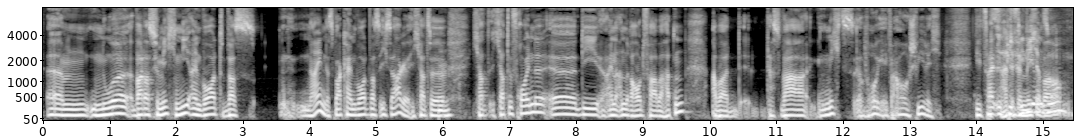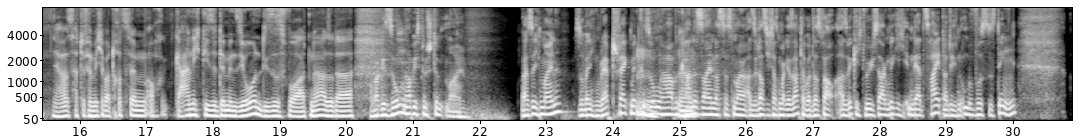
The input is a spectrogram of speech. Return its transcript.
Ähm, nur war das für mich nie ein Wort, was Nein, das war kein Wort, was ich sage. Ich hatte, ich hatte, ich hatte Freunde, äh, die eine andere Hautfarbe hatten, aber das war nichts. Oh, war auch schwierig. Die Zeit Das hatte für mich aber, so. ja, das hatte für mich aber trotzdem auch gar nicht diese Dimension, dieses Wort, ne? Also da, Aber gesungen habe ich es bestimmt mal. Weißt du, ich meine? So, wenn ich einen Rap-Track mitgesungen habe, kann es sein, dass das mal, also dass ich das mal gesagt habe. Das war, also wirklich, würde ich sagen, wirklich in der Zeit natürlich ein unbewusstes Ding.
